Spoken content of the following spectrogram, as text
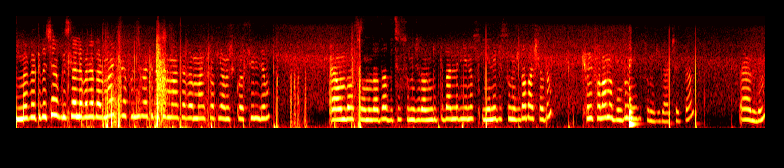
Merhaba arkadaşlar, bugün sizlerle beraber Minecraft oynuyoruz arkadaşlar. Maalesef ben Minecraft yanlışlıkla sildim. E, ondan sonra da bütün sunucularım gitti. Ben de bir yeni yeni bir sunucuda başladım. Köy falan da buldum. İyi bir sunucu gerçekten. Beğendim.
